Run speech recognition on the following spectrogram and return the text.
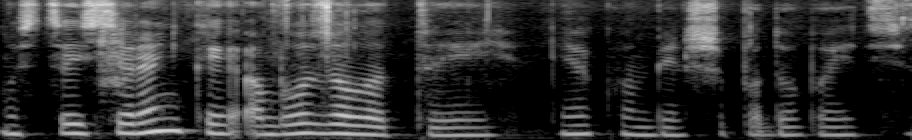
Ось цей сіренький або золотий. Як вам більше подобається?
